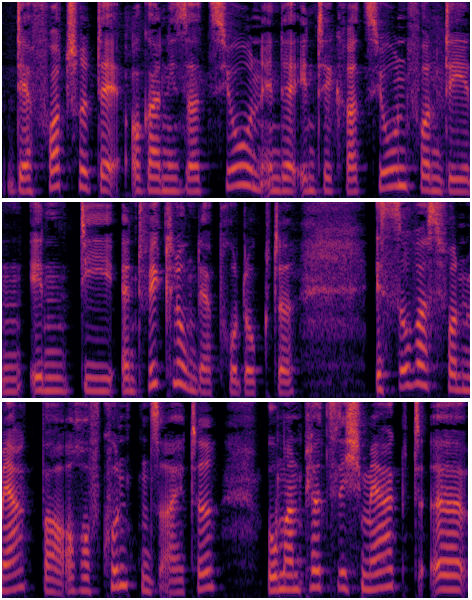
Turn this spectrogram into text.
der Fortschritt der Organisation in der Integration von denen in die Entwicklung der Produkte ist sowas von merkbar, auch auf Kundenseite, wo man plötzlich merkt, äh,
